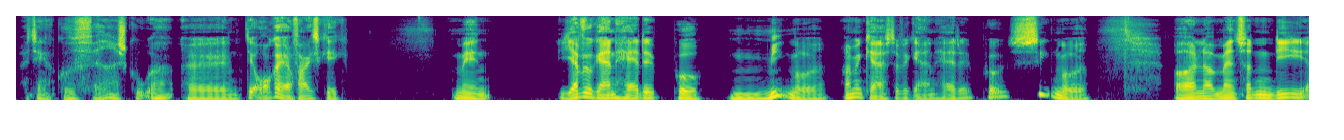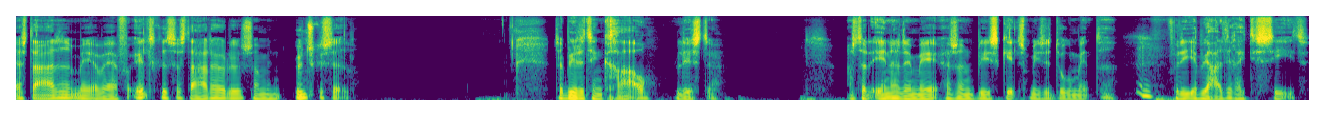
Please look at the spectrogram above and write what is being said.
Og jeg tænker, gud fader skuret, øh, det orker jeg faktisk ikke. Men jeg vil gerne have det på min måde, og min kæreste vil gerne have det på sin måde. Og når man sådan lige er startet med at være forelsket, så starter jo det som en ønskeseddel. Så bliver det til en kravliste. Og så ender det med at sådan blive skilsmissedokumentet. Mm. Fordi jeg bliver aldrig rigtig set,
